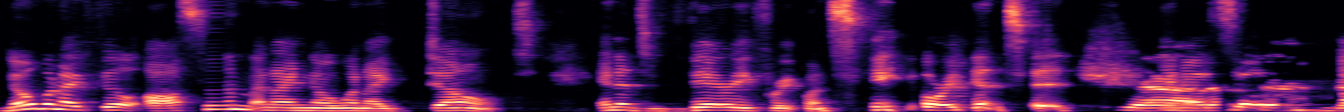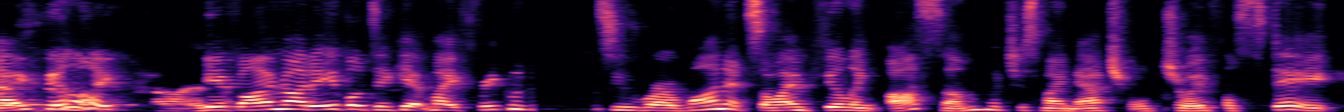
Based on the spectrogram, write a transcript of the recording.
know when I feel awesome and I know when I don't, and it's very frequency oriented. Yeah, you know, so I feel like if I'm not able to get my frequency where I want it, so I'm feeling awesome, which is my natural joyful state.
